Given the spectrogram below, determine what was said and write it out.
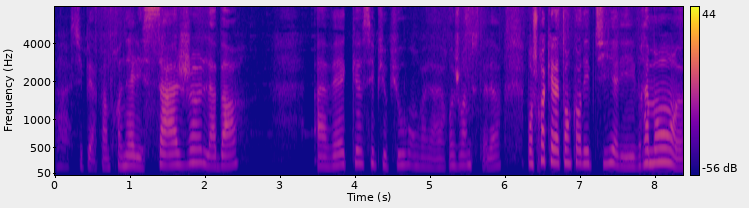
Ah, super, Pimprenelle est sage là-bas avec ses piou On va la rejoindre tout à l'heure. Bon, je crois qu'elle attend encore des petits. Elle est vraiment euh,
